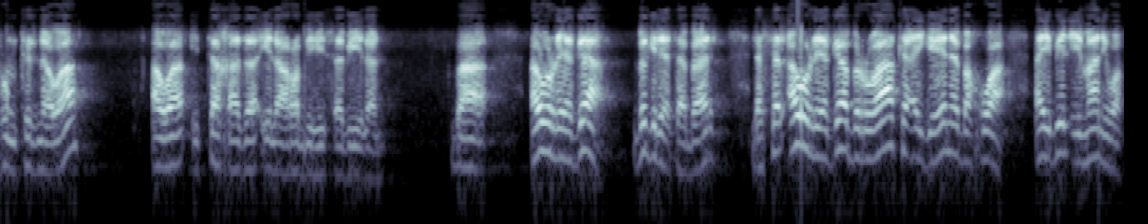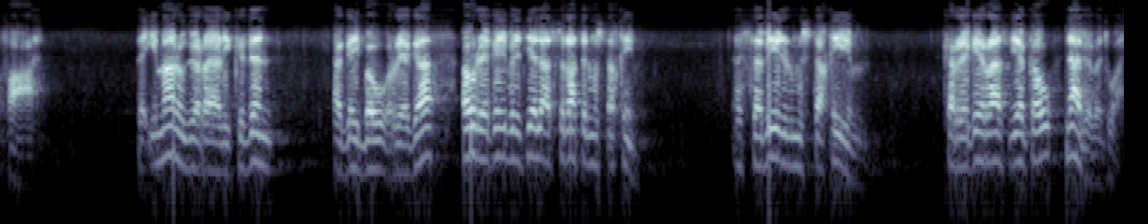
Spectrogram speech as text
ڕوونکردنەوە ئەوە اتخذ إلى ربه سبيلا. بە ئەو ڕێگە بگرێتە بەر لەسەر ئەو ڕێگە بڕوا کە ئەیگەێنە بەخوا ئەی بیل ئیمانی وەفاعە بە ئیمان و گوێڕایالیکردن ئەگەی بەو ڕێگە ئەو ڕێگەی برتێ لە المستقيم. كالرقي راس يكو نابي بدوان.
